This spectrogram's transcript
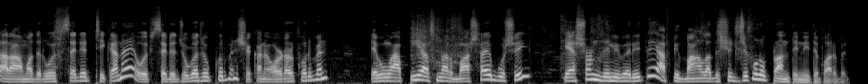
তারা আমাদের ওয়েবসাইটের ঠিকানায় ওয়েবসাইটে যোগাযোগ করবেন, সেখানে অর্ডার করবেন এবং আপনি আপনার বাসায় বসেই ক্যাশ অন ডেলিভারিতে আপনি বাংলাদেশের যে কোনো প্রান্তে নিতে পারবেন।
